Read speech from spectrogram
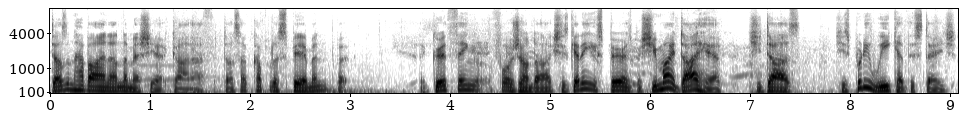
doesn't have Iron Undermesh yet, Garnath. Does have a couple of Spearmen, but a good thing for Jeanne d'Arc. She's getting experience, but she might die here. She does. She's pretty weak at this stage,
